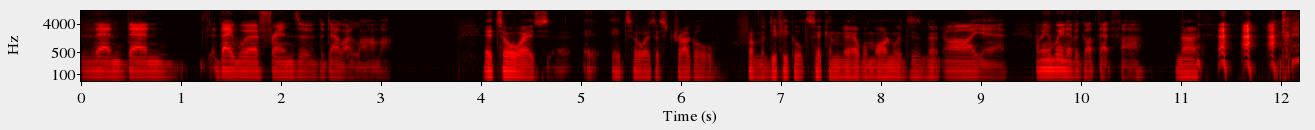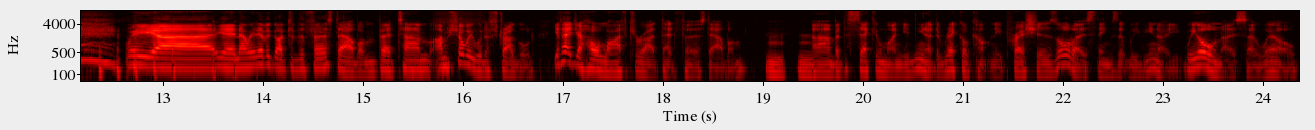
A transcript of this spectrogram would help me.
than than they were friends of the Dalai Lama. It's always uh, it's always a struggle from the difficult second album onwards, isn't it? Oh yeah. I mean, we never got that far. No. we uh yeah no we never got to the first album but um i'm sure we would have struggled you've had your whole life to write that first album Mm, mm. um but the second one you, you know the record company pressures all those things that we've you know we all know so well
